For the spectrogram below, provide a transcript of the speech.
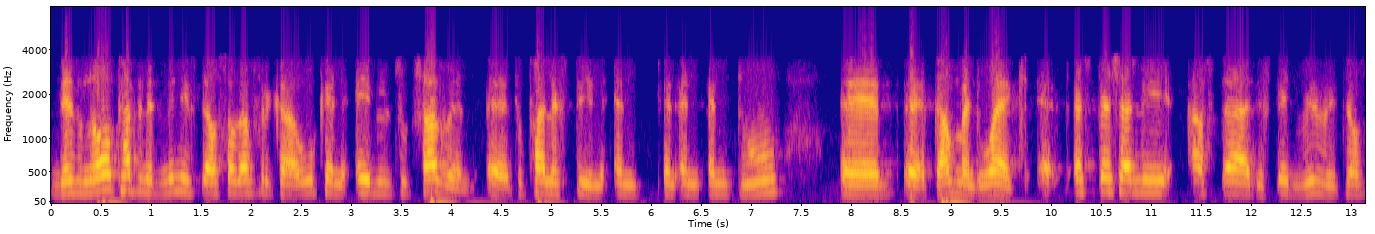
there's no cabinet minister of South Africa who can able to travel uh, to Palestine and and and, and do uh, uh, government work, especially after the state visit of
